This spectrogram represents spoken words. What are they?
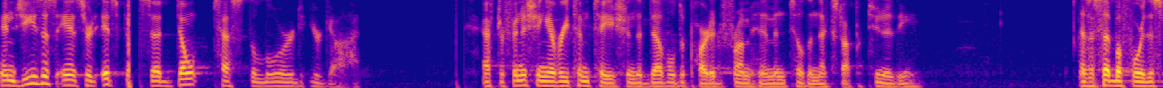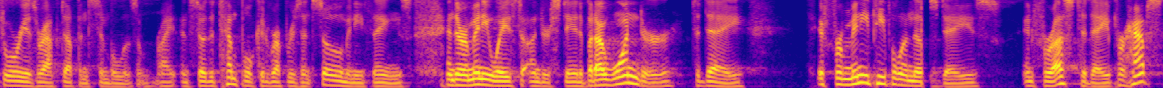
And Jesus answered, It's been said, Don't test the Lord your God. After finishing every temptation, the devil departed from him until the next opportunity. As I said before, the story is wrapped up in symbolism, right? And so the temple could represent so many things, and there are many ways to understand it. But I wonder today if for many people in those days, and for us today, perhaps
